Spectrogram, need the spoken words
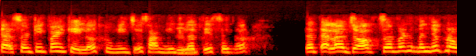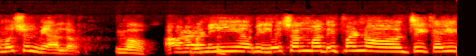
त्यासाठी पण केलं तुम्ही जे सांगितलं हं. ते सगळं. तर त्याला जॉबचं पण म्हणजे प्रमोशन मिळालं. वॉव! मस्त. आणि रिलेशनमध्ये पण अ, जे काही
